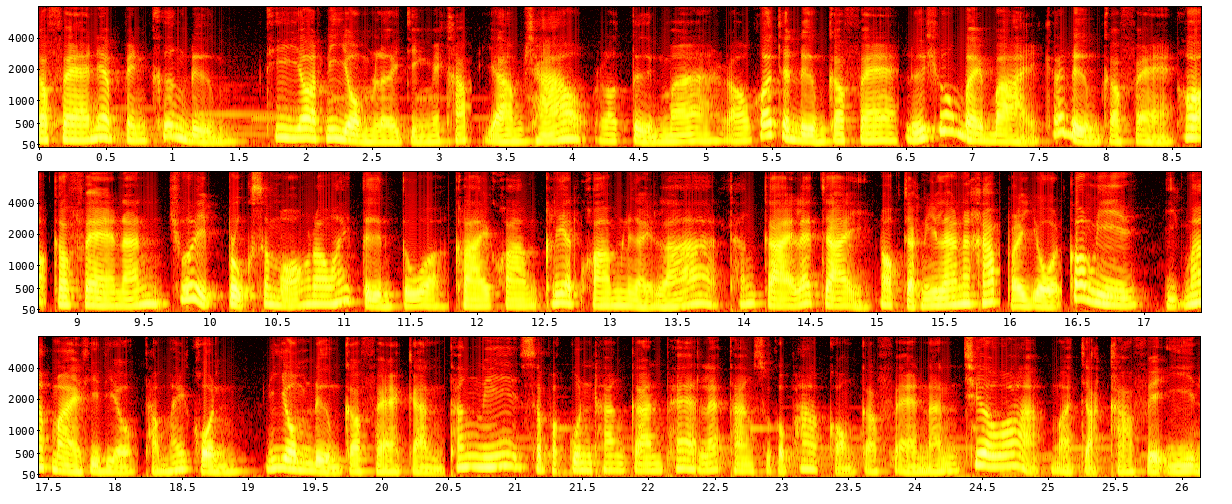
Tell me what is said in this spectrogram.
กาแฟเนี่ยเป็นเครื่องดื่ม ที่ยอดนิยมเลยจริงไหมครับ ยามเช้าเราตื่นมา เราก็จะดื่มกาแฟ หรือช่วงบ่ายๆก็ดื่มกาแฟ เพราะกาแฟนั้นช่วยปลุกสมองเราให้ตื่นตัว คลายความเครียดความเหนื่อยล้าทั้งกายและใจ นอกจากนี้แล้วนะครับ ประโยชน์ก็มีอีกมากมายทีเดียวทำให้คนนิยมดื่มกาแฟกัน ทั้งนี้สรรพคุณทางการแพทย์และทางสุขภาพของกาแฟนั้น เชื่อว่ามาจากคาเฟอีน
